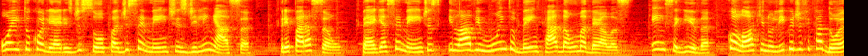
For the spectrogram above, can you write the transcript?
8 colheres de sopa de sementes de linhaça. Preparação: pegue as sementes e lave muito bem cada uma delas. Em seguida, coloque no liquidificador.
